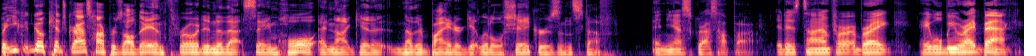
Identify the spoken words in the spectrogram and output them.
But you could go catch grasshoppers all day and throw it into that same hole and not get another bite or get little shakers and stuff. and yes, grasshopper, it is time for a break. Hey, we'll be right back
